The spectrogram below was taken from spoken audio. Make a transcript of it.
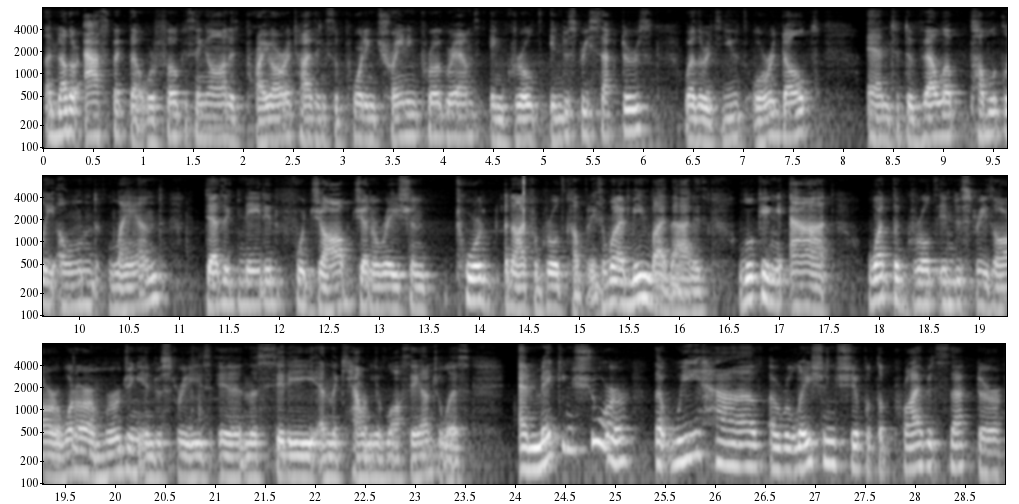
Another aspect that we're focusing on is prioritizing supporting training programs in growth industry sectors, whether it's youth or adult and to develop publicly owned land designated for job generation toward an eye for growth companies. And what I mean by that is looking at what the growth industries are, what are emerging industries in the city and the county of Los Angeles, and making sure that we have a relationship with the private sector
